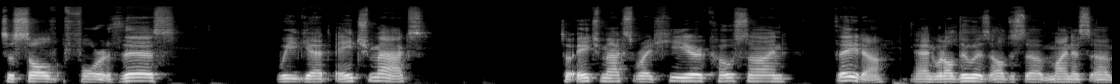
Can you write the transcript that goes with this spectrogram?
So solve for this we get H max. So H max right here, cosine theta. And what I'll do is I'll just uh, minus uh,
